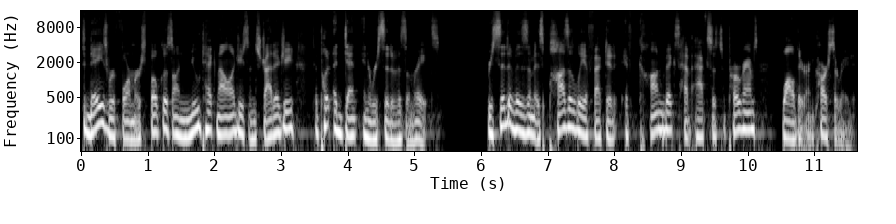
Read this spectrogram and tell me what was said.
Today's reformers focus on new technologies and strategy to put a dent in recidivism rates. Recidivism is positively affected if convicts have access to programs while they're incarcerated.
